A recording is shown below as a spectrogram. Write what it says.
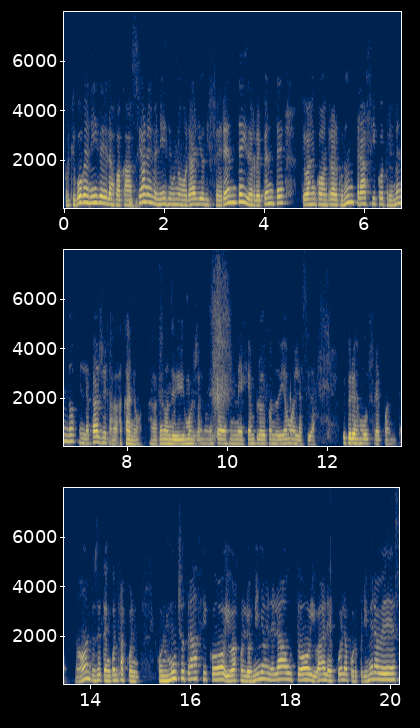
porque vos venís de las vacaciones, venís de un horario diferente y de repente te vas a encontrar con un tráfico tremendo en la calle. Acá no, acá donde vivimos ya no. Este es un ejemplo de cuando vivíamos en la ciudad, pero es muy frecuente, ¿no? Entonces te encuentras con, con mucho tráfico y vas con los niños en el auto y vas a la escuela por primera vez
